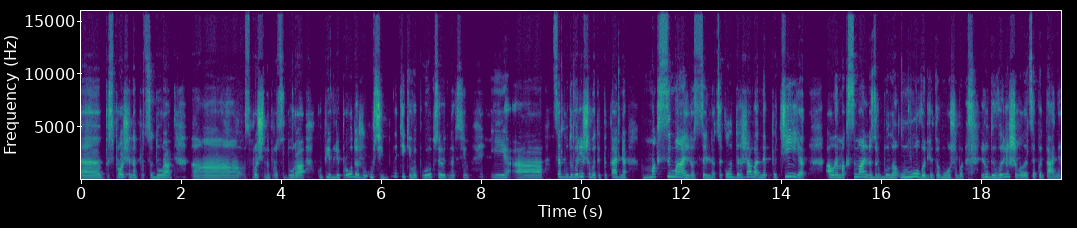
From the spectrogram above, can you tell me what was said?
е, спрощена процедура, спрощена процедура купівлі-продажу усім, не тільки ВПО, абсолютно всім. І це буде вирішувати питання максимально сильно. Це коли держава не потіє, але максимально зробила умови для того, щоб люди вирішували це питання.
